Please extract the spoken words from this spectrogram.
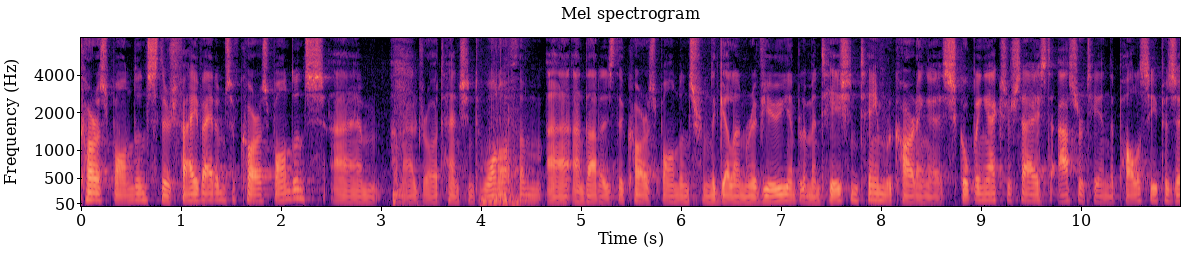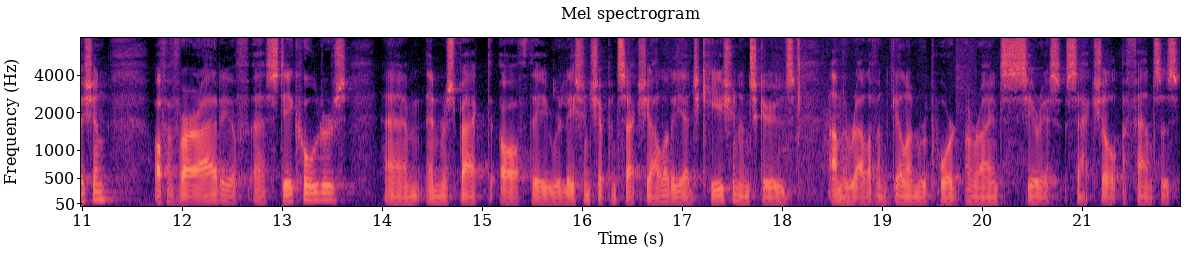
Correspondence. There's five items of correspondence, um, and I'll draw attention to one of them, uh, and that is the correspondence from the Gillen Review implementation team regarding a scoping exercise to ascertain the policy position of a variety of uh, stakeholders um, in respect of the relationship and sexuality education in schools and the relevant Gillen report around serious sexual offences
